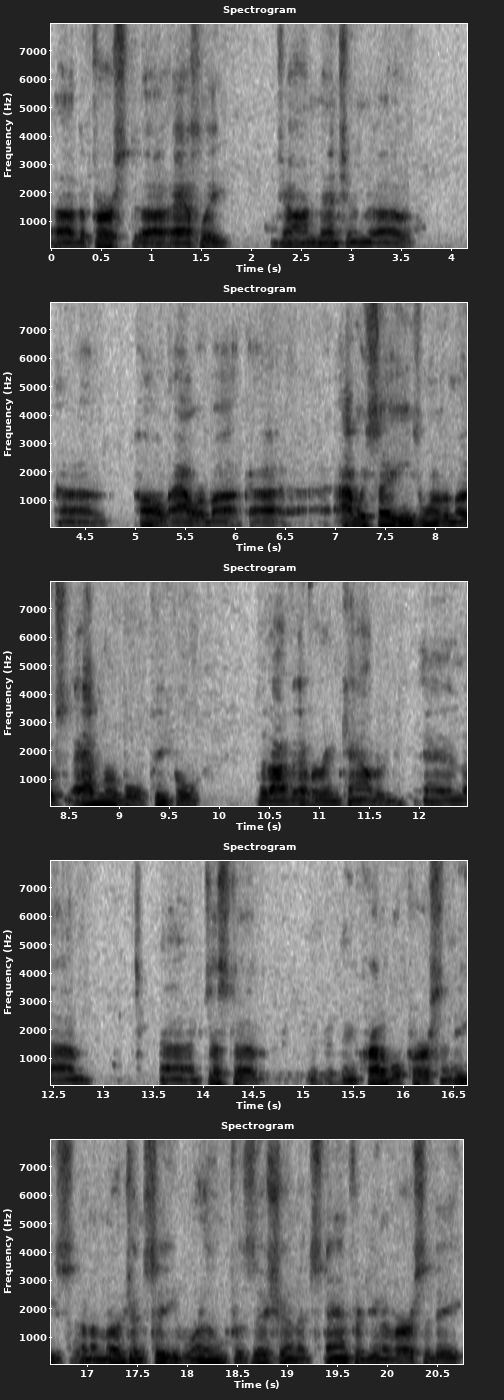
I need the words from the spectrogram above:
the first athlete John mentioned, uh, uh, Paul Auerbach. Uh, I would say he's one of the most admirable people that I've ever encountered, and um, just a incredible person. He's an emergency room physician at Stanford University.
